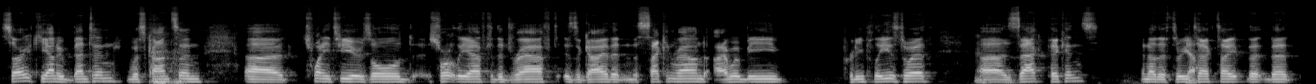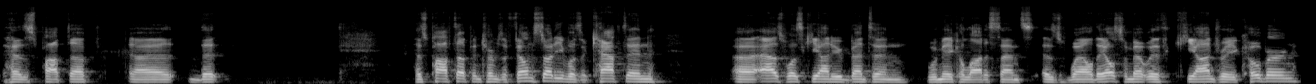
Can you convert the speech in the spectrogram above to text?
sorry, Keanu Benton, Wisconsin, uh, 22 years old. Shortly after the draft, is a guy that in the second round I would be pretty pleased with. Yeah. Uh, Zacch Pickens, another three Yeah. tech type that that has popped up. Uh, that has popped up in terms of film study. Was a captain, uh, as was Keanu Benton would make a lot of sense as well. They also met with Keondre Coburn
